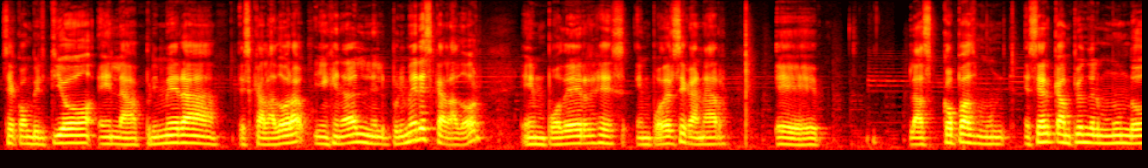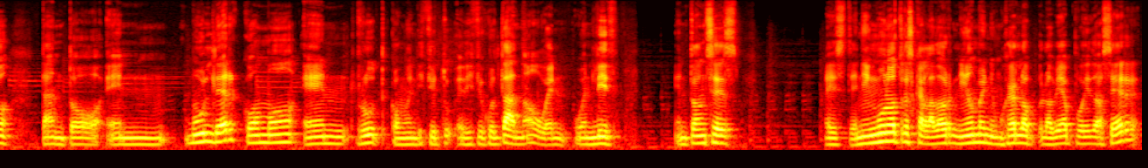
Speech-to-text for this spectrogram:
se convirtió en la primera escaladora y en general en el primer escalador en, poder, en poderse ganar eh, las copas, ser campeón del mundo tanto en boulder como en root, como en, dificultad, ¿no? O en, o en lead. Entonces, este, ningún otro escalador, ni hombre ni mujer, lo, había podido hacer.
